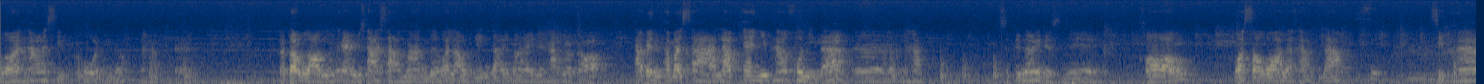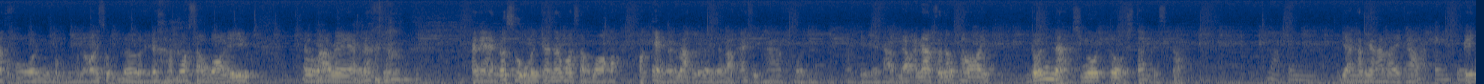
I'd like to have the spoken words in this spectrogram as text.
250 คนเนาะนะครับ ก็ต้องรอดูคะแนนวิชาสามัญนะว่าเรายื่นได้ไหมนะครับ แล้วก็ถ้าเป็นธรรมศาสตร์รับแค่ 25 คนอีกแล้วนะครับสปินเนอร์เดสเน่ของวสวแหละครับรับ 15 คนน้อยสุดเลยนะครับวสวนี่คือมาแรงนะคะแนนก็สูงเหมือนกันนะวสวเขาแข่งกันมากเลยจะรับแค่15 คนโอเคนะครับแล้วอนาคตต้องพลอยดนหนาชิโงโตสตันเดสเน่ อยากเป็นอยากทำงานอะไรครับอยากเป็น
